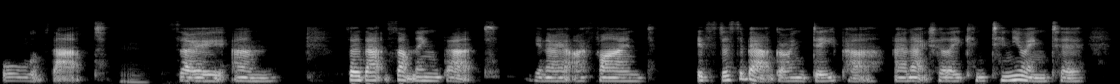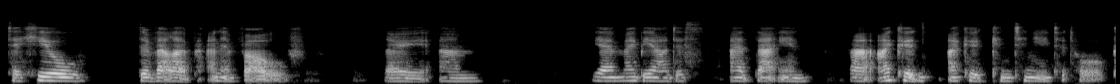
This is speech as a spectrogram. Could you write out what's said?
all of that. Mm. So um, so that's something that you know I find it's just about going deeper and actually continuing to to heal, develop, and evolve. So um, yeah, maybe I'll just add that in but I could I could continue to talk.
